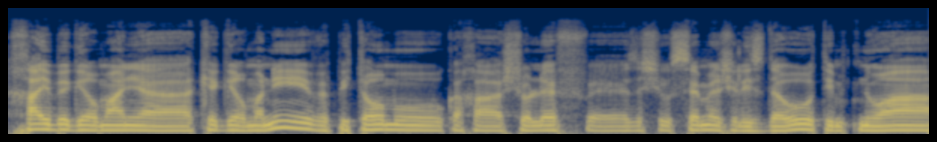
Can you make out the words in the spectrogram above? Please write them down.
חי בגרמניה כגרמני, ופתאום הוא ככה שולף איזשהו סמל של הזדהות עם תנועה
